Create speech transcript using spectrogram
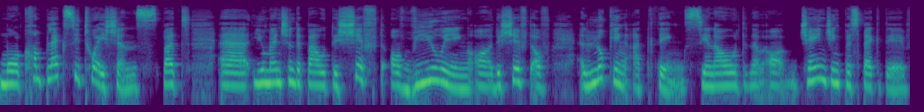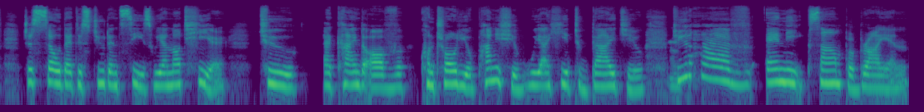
more complex situations but uh, you mentioned about the shift of viewing or the shift of looking at things you know the, uh, changing perspective just so that the student sees we are not here to a kind of control you, punish you. We are here to guide you. Do mm. you have any example, Brian,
